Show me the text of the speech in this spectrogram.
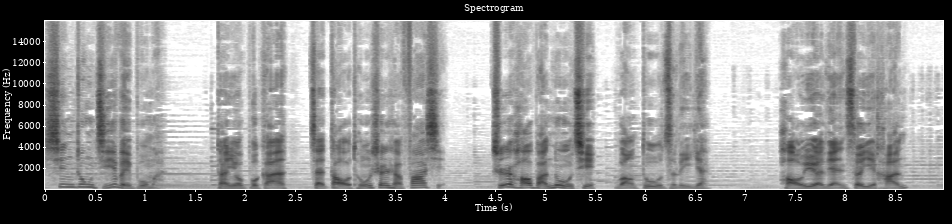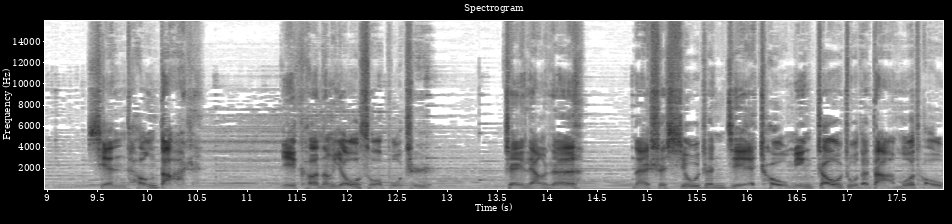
心中极为不满，但又不敢在道童身上发泄，只好把怒气往肚子里咽。皓月脸色一寒：“仙藤大人，你可能有所不知，这两人乃是修真界臭名昭著的大魔头，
